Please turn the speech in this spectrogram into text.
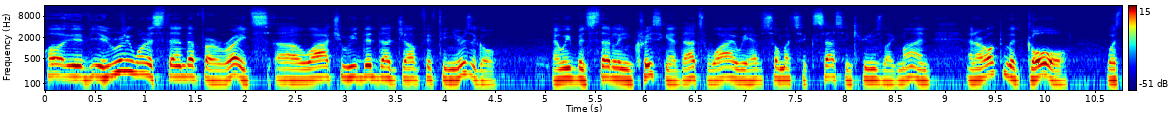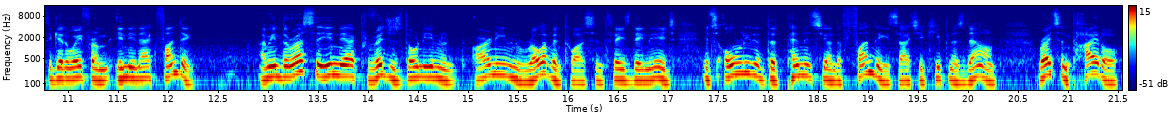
Well, if you really want to stand up for our rights, uh, actually, we did that job 15 years ago, and we've been steadily increasing it. That's why we have so much success in communities like mine. And our ultimate goal was to get away from Indian Act funding. I mean, the rest of the Indian Act provisions don't even aren't even relevant to us in today's day and age. It's only the dependency on the funding that's actually keeping us down. Rights and title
